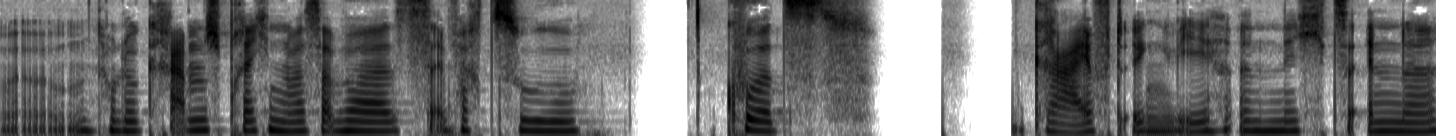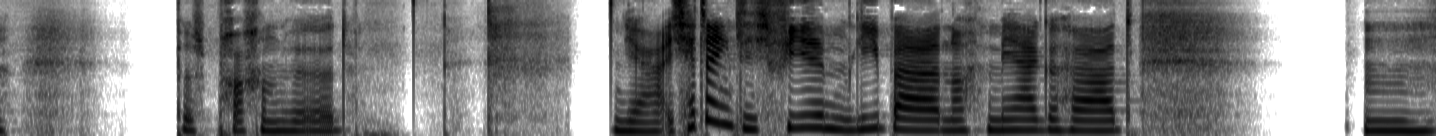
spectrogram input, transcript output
ähm, Hologrammen sprechen, was aber es einfach zu, kurz greift irgendwie und nicht zu Ende besprochen wird. Ja, ich hätte eigentlich viel lieber noch mehr gehört. Hm,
